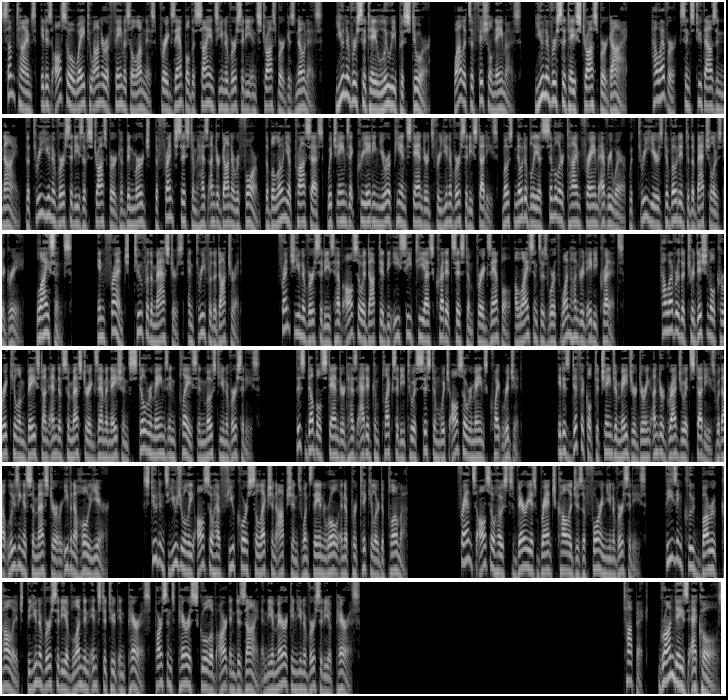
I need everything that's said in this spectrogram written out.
Sometimes, it is also a way to honor a famous alumnus, for example the Science University in Strasbourg is known as Université Louis Pasteur, while its official name is Université Strasbourg I. However, since 2009, the three universities of Strasbourg have been merged. The French system has undergone a reform, the Bologna process, which aims at creating European standards for university studies, most notably a similar time frame everywhere, with three years devoted to the bachelor's degree license in French, two for the master's, and three for the doctorate. French universities have also adopted the ECTS credit system for example, a license is worth 180 credits. However the traditional curriculum based on end-of-semester examinations still remains in place in most universities. This double standard has added complexity to a system which also remains quite rigid. It is difficult to change a major during undergraduate studies without losing a semester or even a whole year. Students usually also have few course selection options once they enroll in a particular diploma. France also hosts various branch colleges of foreign universities. These include Baruch College, the University of London Institute in Paris, Parsons Paris School of Art and Design and the American University of Paris. Grandes écoles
